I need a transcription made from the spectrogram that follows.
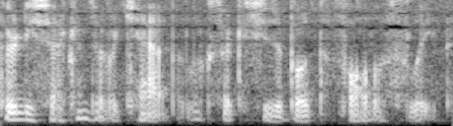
Thirty seconds of a cat that looks like she's about to fall asleep.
